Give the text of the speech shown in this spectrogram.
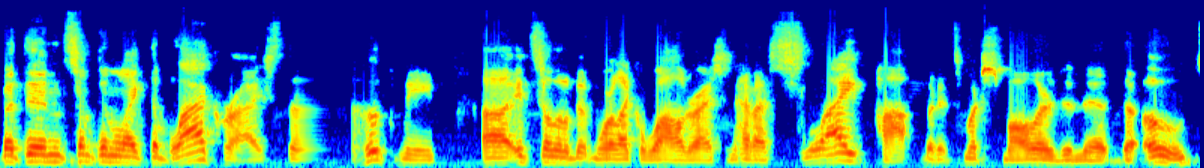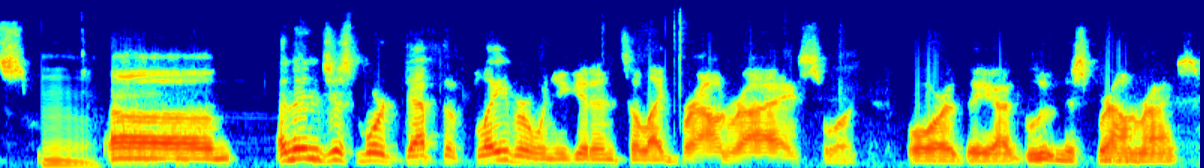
but then something like the black rice the heukmi uh, it's a little bit more like a wild rice and have a slight pop but it's much smaller than the, the oats Mm. um, and then just more depth of flavor when you get into like brown rice or or the uh, glutinous brown rice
